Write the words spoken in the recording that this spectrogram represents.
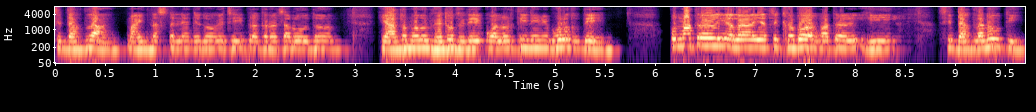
सिद्धार्थला माहीत नसताना ते दोघांचे प्रकरण चालू होतं. हे आतूनमधून भेटत होते कॉलवरती नेहमी बोलत होते. पण मात्र याला याची खबर मात्र ही सिद्धार्थला नव्हती.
